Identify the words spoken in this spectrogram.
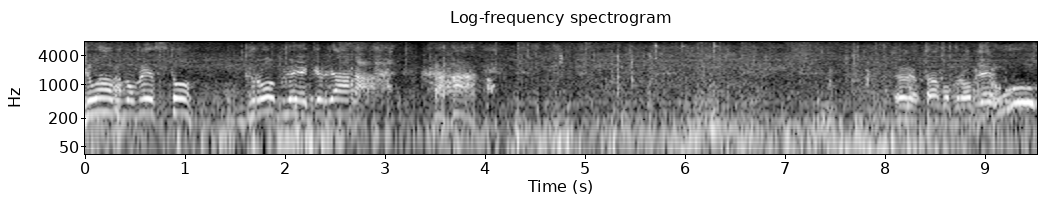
glavno mesto groblje je Grljana. Evo ga tamo groblje. Uh!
